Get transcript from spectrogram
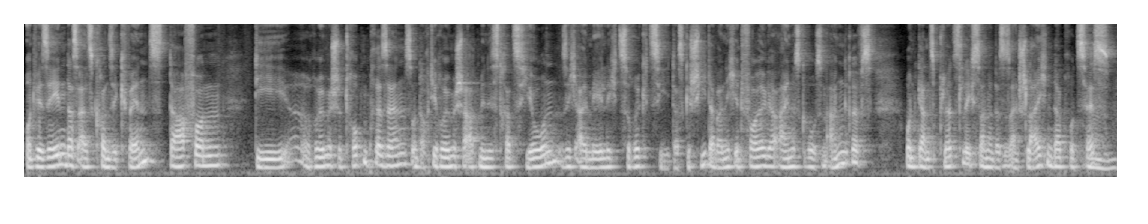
Und wir sehen, dass als Konsequenz davon die römische Truppenpräsenz und auch die römische Administration sich allmählich zurückzieht. Das geschieht aber nicht infolge eines großen Angriffs und ganz plötzlich, sondern das ist ein schleichender Prozess, mhm.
